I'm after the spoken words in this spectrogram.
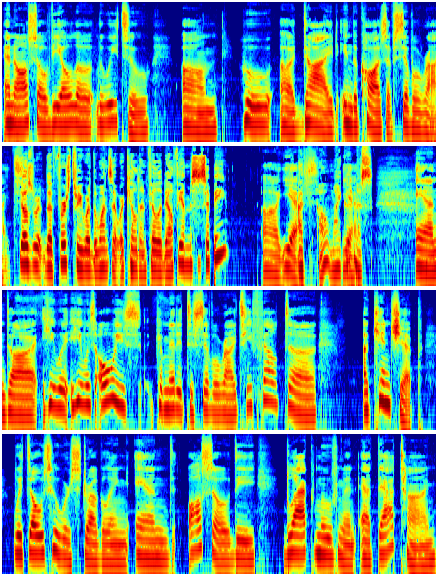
and also Viola Liuzzo, um, who uh, died in the cause of civil rights. Those were the first three were the ones that were killed in Philadelphia, Mississippi. Uh, yes. oh my goodness. Yes. And uh, he was he was always committed to civil rights. He felt uh, a kinship with those who were struggling, and also the black movement at that time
